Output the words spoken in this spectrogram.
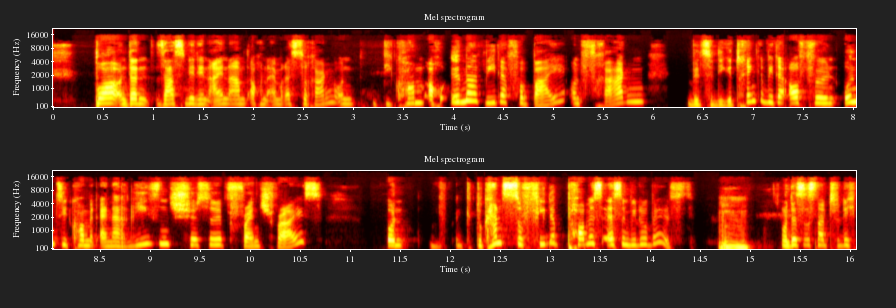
boah, und dann saßen wir den einen Abend auch in einem Restaurant und die kommen auch immer wieder vorbei und fragen, willst du die Getränke wieder auffüllen? Und sie kommen mit einer riesen Schüssel French Fries und du kannst so viele Pommes essen, wie du willst. Mhm. Und das ist natürlich,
